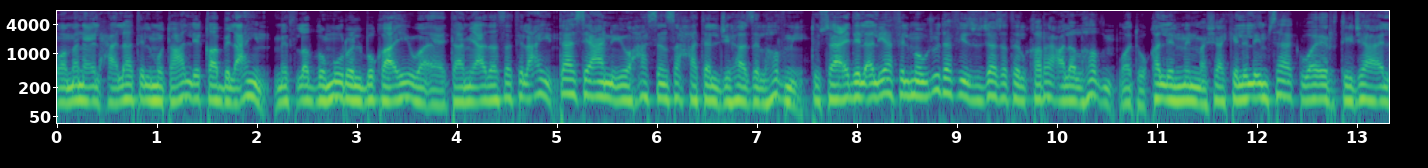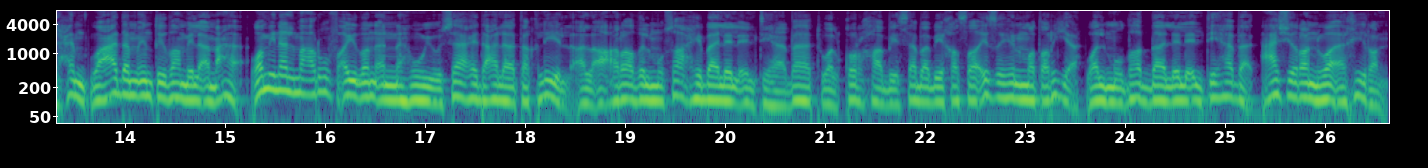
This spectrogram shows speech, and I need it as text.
ومنع الحالات المتعلقة بالعين مثل الضمور البقعي وإعتام عدسة العين. تاسعا يحسن صحة الجهاز الهضمي. تساعد الألياف الموجودة في زجاجة القرع على الهضم وتقلل من مشاكل الإمساك وارتجاع الحمض وعدم انتظام الأمعاء. ومن المعروف أيضا أنه يساعد على تقليل الأعراض المصاحبة للالتهابات والقرحة بسبب خصائصه المطرية والمضادة للالتهابات. عاشرا وأخيرا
